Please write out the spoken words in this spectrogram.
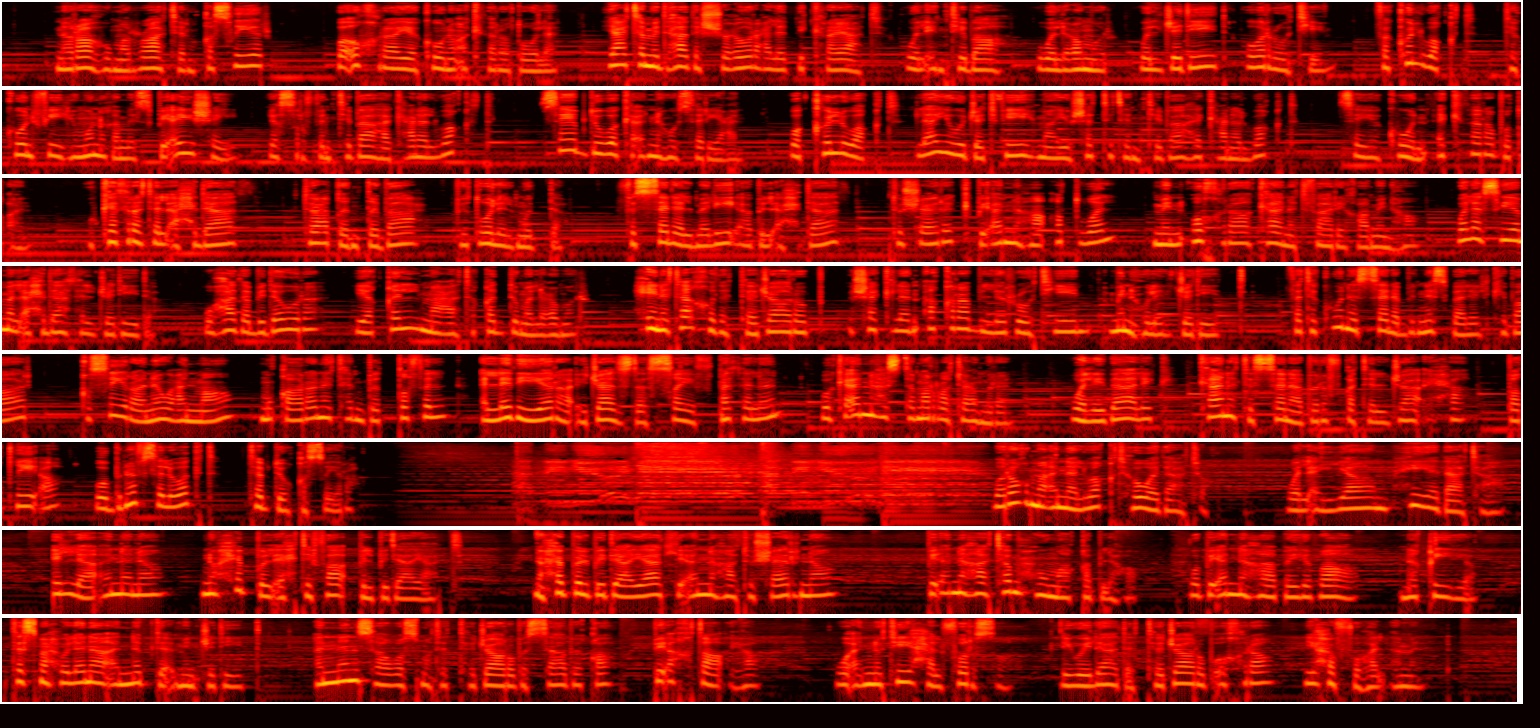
نراه مرات قصير وأخرى يكون أكثر طولا. يعتمد هذا الشعور على الذكريات والانتباه والعمر والجديد والروتين. فكل وقت تكون فيه منغمس بأي شيء يصرف انتباهك عن الوقت سيبدو وكأنه سريعا. وكل وقت لا يوجد فيه ما يشتت انتباهك عن الوقت سيكون أكثر بطئا. وكثرة الأحداث تعطي انطباع بطول المدة. فالسنة المليئة بالأحداث تشعرك بأنها أطول من أخرى كانت فارغة منها ولا سيما الأحداث الجديدة. وهذا بدوره يقل مع تقدم العمر. حين تأخذ التجارب شكلا أقرب للروتين منه للجديد. فتكون السنة بالنسبة للكبار قصيرة نوعا ما مقارنة بالطفل الذي يرى إجازة الصيف مثلا وكأنها استمرت عمرا. ولذلك كانت السنة برفقة الجائحة بطيئة وبنفس الوقت تبدو قصيرة. ورغم أن الوقت هو ذاته والأيام هي ذاتها إلا أننا نحب الاحتفاء بالبدايات. نحب البدايات لأنها تشعرنا بأنها تمحو ما قبلها وبأنها بيضاء نقية تسمح لنا أن نبدأ من جديد. أن ننسى وصمة التجارب السابقة بأخطائها وأن نتيح الفرصة لولادة تجارب أخرى يحفها الأمل.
